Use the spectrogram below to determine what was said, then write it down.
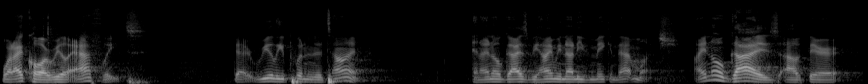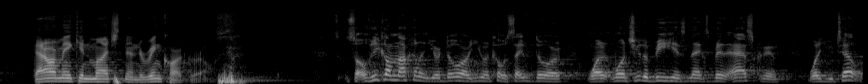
what I call real athletes that really put in the time. And I know guys behind me not even making that much. I know guys out there that aren't making much than the ring card girls. So if he come knocking on your door, you and Coach Safe door, want, want you to be his next Ben Askren, what do you tell him?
